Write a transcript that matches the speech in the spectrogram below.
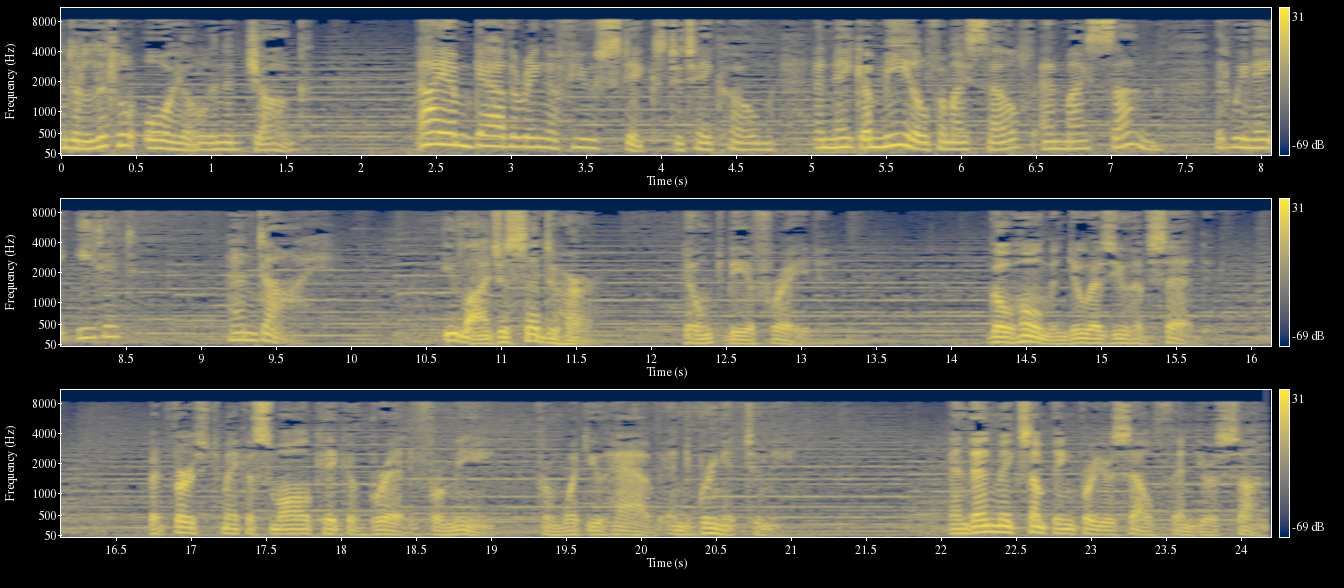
and a little oil in a jug. I am gathering a few sticks to take home and make a meal for myself and my son, that we may eat it and die. Elijah said to her, Don't be afraid. Go home and do as you have said. But first make a small cake of bread for me from what you have and bring it to me. And then make something for yourself and your son.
